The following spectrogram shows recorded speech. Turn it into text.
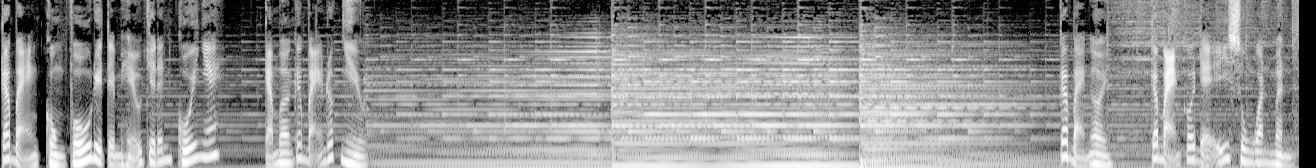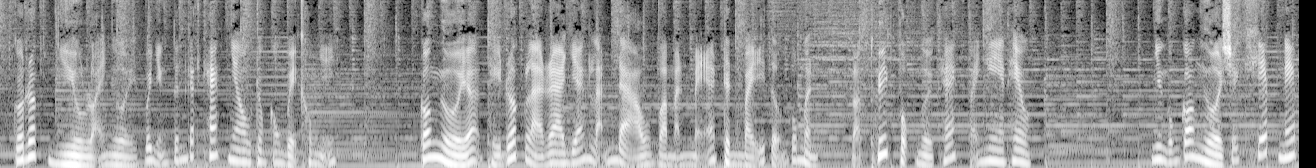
Các bạn cùng Phú đi tìm hiểu cho đến cuối nhé. Cảm ơn các bạn rất nhiều. Các bạn ơi, các bạn có để ý xung quanh mình có rất nhiều loại người với những tính cách khác nhau trong công việc không nhỉ? Có người thì rất là ra dáng lãnh đạo và mạnh mẽ trình bày ý tưởng của mình và thuyết phục người khác phải nghe theo. Nhưng cũng có người sẽ khép nép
